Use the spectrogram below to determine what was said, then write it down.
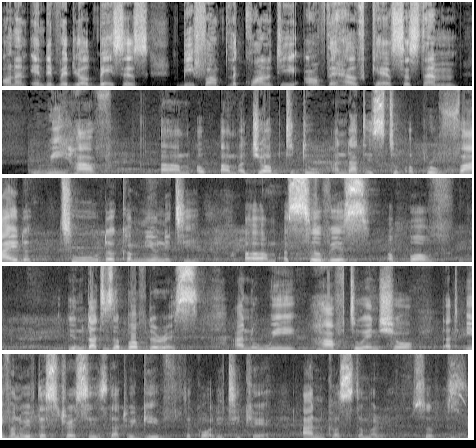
on an individual basis, beef up the quality of the healthcare system. We have um, a, um, a, job to do, and that is to uh, provide to the community um, a service above, you know, that is above the rest. And we have to ensure that even with the stresses that we give the quality care and customer service.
